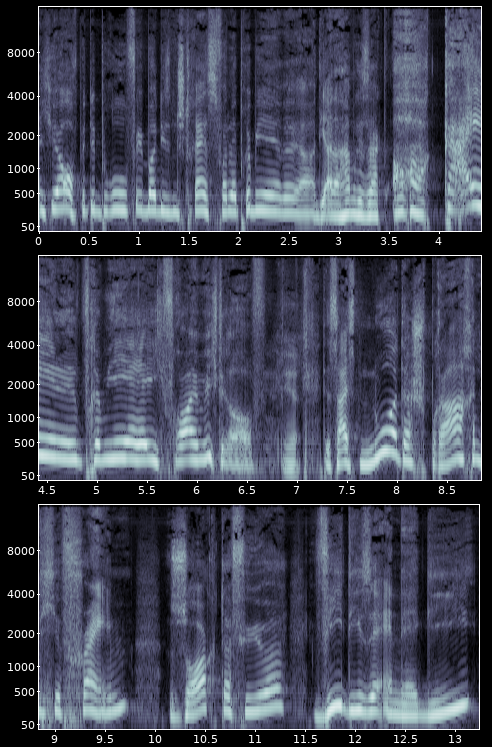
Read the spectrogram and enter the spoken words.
ich höre auf mit dem Beruf, immer diesen Stress vor der Premiere. Ja. Die anderen haben gesagt, oh, geil, Premiere, ich freue mich drauf. Ja. Das heißt, nur der sprachliche Frame sorgt dafür, wie diese Energie,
